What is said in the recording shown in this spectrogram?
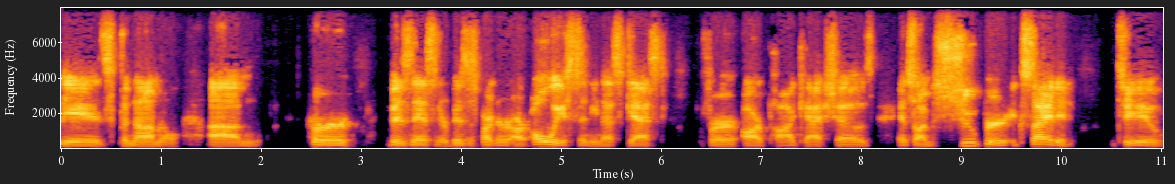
is phenomenal. Um, her business and her business partner are always sending us guests for our podcast shows. And so I'm super excited to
